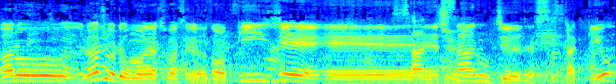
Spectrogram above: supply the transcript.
あのラジオで思い出しましたけど、その PJ、えー、30でしたっけよ。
